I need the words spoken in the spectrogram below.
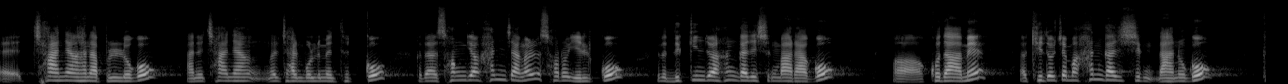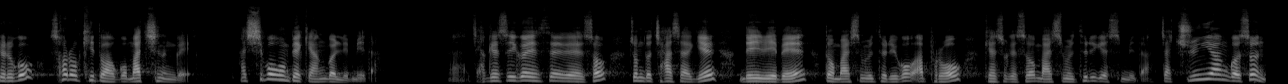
에, 찬양 하나 부르고 아니 찬양을 잘 모르면 듣고 그다음에 성경 한 장을 서로 읽고 그다음 느낀 점 한 가지씩 말하고 어, 그 다음에 기도 제목 한 가지씩 나누고 그리고 서로 기도하고 마치는 거예요. 한 15분밖에 안 걸립니다. 아, 자, 그래서 이거에 대해서 좀 더 자세하게 내일 예배에 또 말씀을 드리고 앞으로 계속해서 말씀을 드리겠습니다. 자, 중요한 것은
